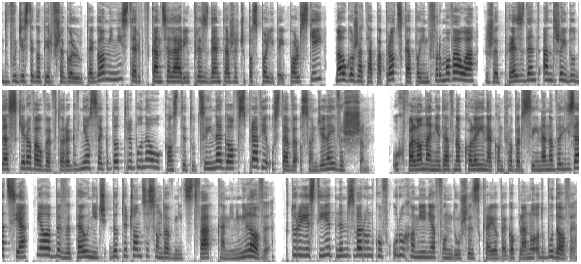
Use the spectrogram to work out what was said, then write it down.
21 lutego minister w kancelarii prezydenta Rzeczypospolitej Polskiej Małgorzata Paprocka poinformowała, że prezydent Andrzej Duda skierował we wtorek wniosek do Trybunału Konstytucyjnego w sprawie ustawy o Sądzie Najwyższym. Uchwalona niedawno kolejna kontrowersyjna nowelizacja miałaby wypełnić dotyczący sądownictwa kamień milowy, który jest jednym z warunków uruchomienia funduszy z Krajowego Planu Odbudowy.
